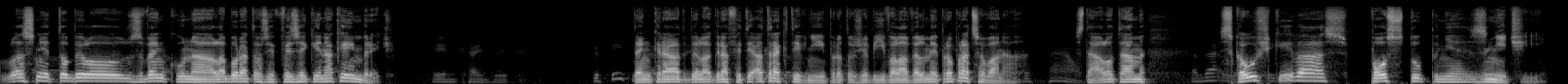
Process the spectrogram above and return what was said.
vlastně to bylo zvenku na laboratoři fyziky na Cambridge. Tenkrát byla grafity atraktivní, protože bývala velmi propracovaná. Stálo tam, zkoušky vás postupně zničí.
